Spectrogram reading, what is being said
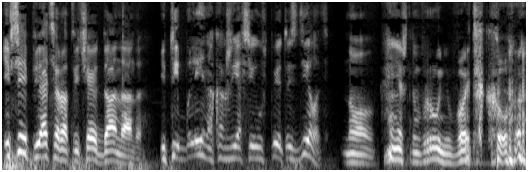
и все пятеро отвечают «да, надо». И ты, блин, а как же я все успею это сделать? Но, конечно, вру, не бывает такого.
